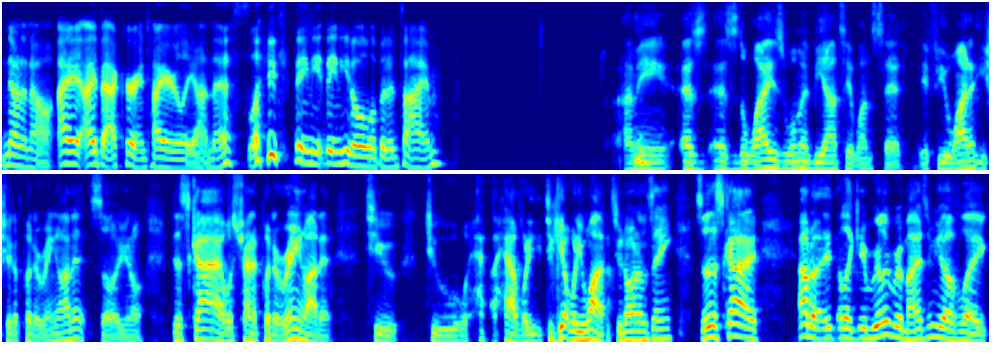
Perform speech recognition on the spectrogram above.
No, no, no. I I back her entirely on this. Like they need they need a little bit of time. I mean as as the wise woman beyonce once said if you want it you should have put a ring on it so you know this guy was trying to put a ring on it to to have what he, to get what he wants you know what i'm saying so this guy i don't know it, like it really reminds me of like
